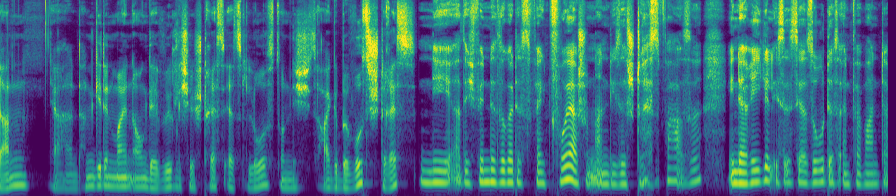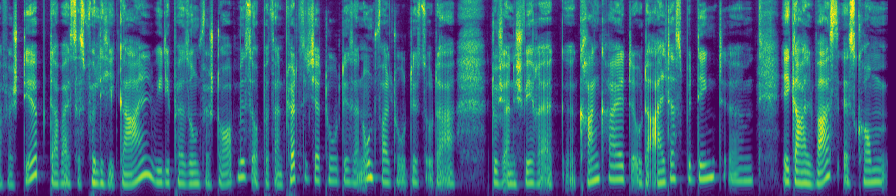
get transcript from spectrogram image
dann ja, dann geht in meinen Augen der wirkliche Stress erst los und ich sage bewusst Stress. Nee, also ich finde sogar, das fängt vorher schon an, diese Stressphase. In der Regel ist es ja so, dass ein Verwandter verstirbt. Dabei ist es völlig egal, wie die Person verstorben ist, ob es ein plötzlicher Tod ist, ein Unfalltod ist oder durch eine schwere Krankheit oder altersbedingt. Ähm, egal was, es kommen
